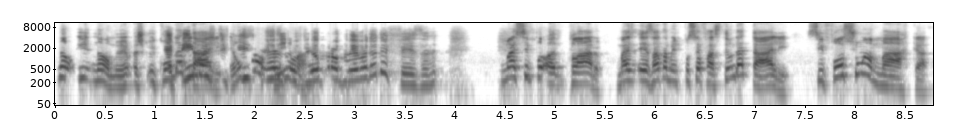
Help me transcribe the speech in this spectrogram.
Não, e, não, e com é detalhe, é um problema. resolver o problema da defesa, né? Mas se claro, mas exatamente por ser fácil, tem um detalhe. Se fosse uma marca,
